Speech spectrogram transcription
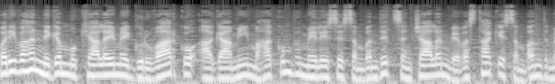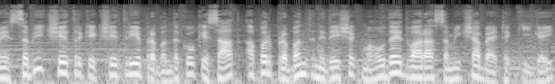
परिवहन निगम मुख्यालय में गुरुवार को आगामी महाकुंभ मेले से संबंधित संचालन व्यवस्था के संबंध में सभी क्षेत्र के क्षेत्रीय प्रबंधकों के साथ अपर प्रबंध निदेशक महोदय द्वारा समीक्षा बैठक की गई,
